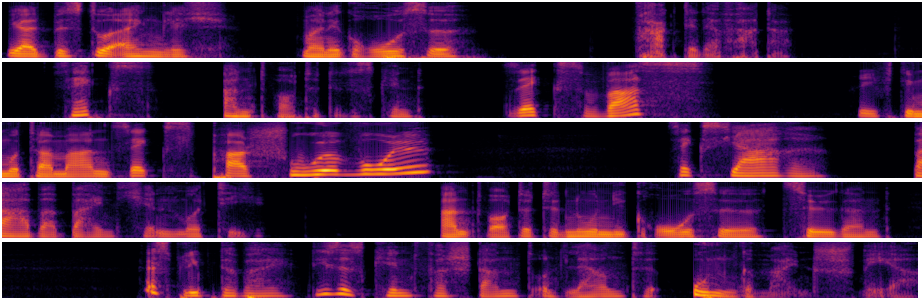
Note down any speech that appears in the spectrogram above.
Wie alt bist du eigentlich, meine Große? fragte der Vater. Sechs, antwortete das Kind. Sechs was? rief die Mutter mahnend. Sechs Paar Schuhe wohl? Sechs Jahre, Barberbeinchen, Mutti, antwortete nun die Große zögernd. Es blieb dabei, dieses Kind verstand und lernte ungemein schwer.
